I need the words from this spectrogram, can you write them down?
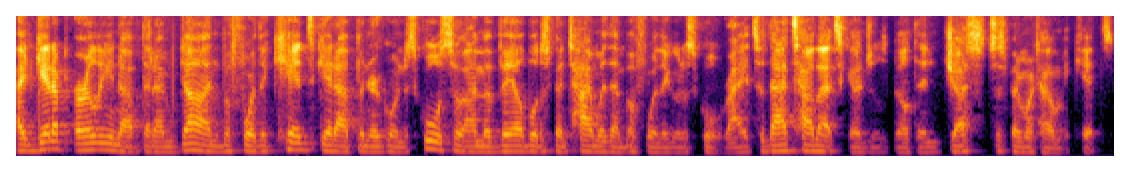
I get up early enough that I'm done before the kids get up and are going to school. So I'm available to spend time with them before they go to school, right? So that's how that schedule is built in just to spend more time with my kids.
